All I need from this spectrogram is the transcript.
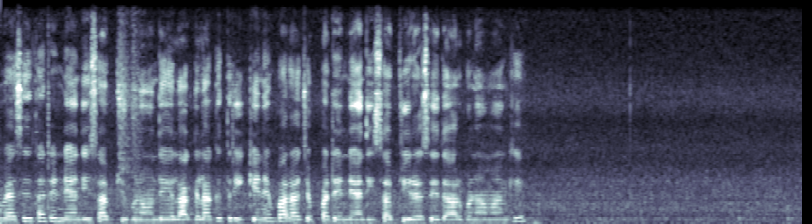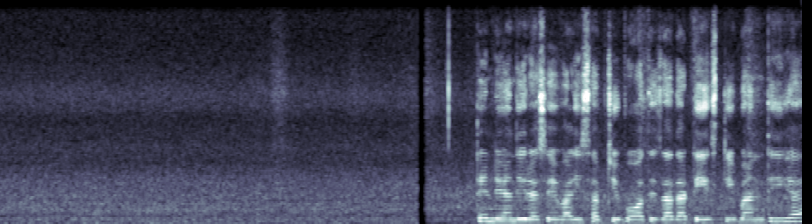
ਵੈਸੇ ਤਾਂ ਟਿੰਡਿਆਂ ਦੀ ਸਬਜ਼ੀ ਬਣਾਉਣ ਦੇ ਅਲੱਗ-ਅਲੱਗ ਤਰੀਕੇ ਨੇ, ਪਰ ਅੱਜ ਆਪਾਂ ਟਿੰਡਿਆਂ ਦੀ ਸਬਜ਼ੀ ਰਸੇਦਾਰ ਬਣਾਵਾਂਗੇ। ਟਿੰਡਿਆਂ ਦੀ ਰਸੇ ਵਾਲੀ ਸਬਜ਼ੀ ਬਹੁਤ ਹੀ ਜ਼ਿਆਦਾ ਟੇਸਟੀ ਬਣਦੀ ਹੈ।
